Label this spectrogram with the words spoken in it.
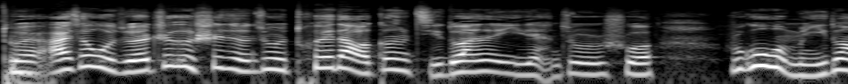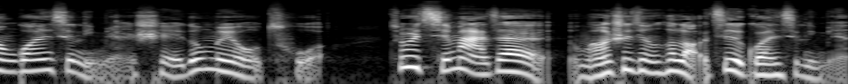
对，嗯而且我觉得这个事情就是推到更极端的一点，就是说，如果我们一段关系里面谁都没有错，就是起码在王世庆和老纪的关系里面，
